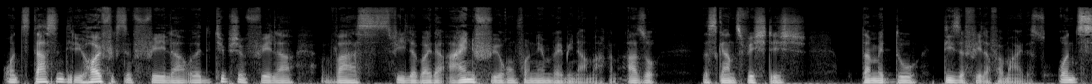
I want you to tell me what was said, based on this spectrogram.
und das sind die, häufigsten Fehler oder die typischen Fehler, was viele bei der Einführung von dem Webinar machen. Also das ist ganz wichtig, damit du diese Fehler vermeidest. Und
